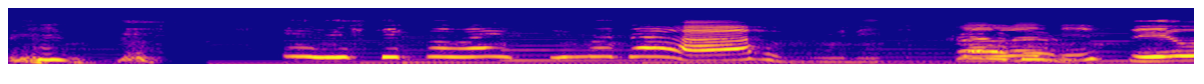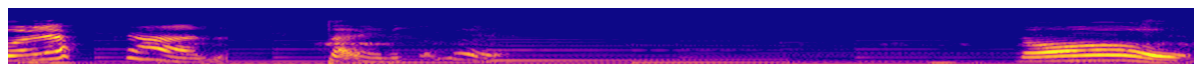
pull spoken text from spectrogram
Ele ficou lá em cima da árvore. Ela desceu, olha a cara. Deixa eu ver. Não!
